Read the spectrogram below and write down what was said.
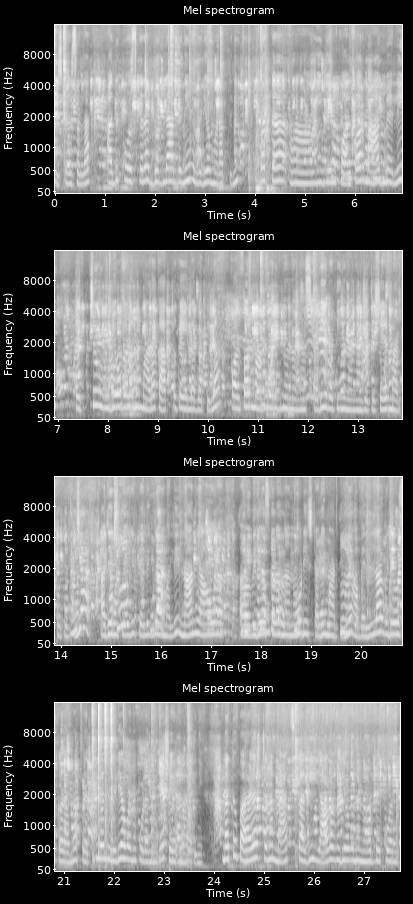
ಸಿಸ್ಟರ್ಸ್ ಎಲ್ಲ. ಅದಕ್ಕೋಸ್ಕರ ಬಿಡ್ಲಾರ್ದೇ ವಿಡಿಯೋ ಮಾಡಾಕ್ತೀನಿ. ಬಟ್ ಈಗೇನು ಕಾಲ್ ಫಾರ್ಮ್ ಆದಮೇಲೆ ಹೆಚ್ಚು ವಿಡಿಯೋಗಳನ್ನು ಮಾಡೋಕ್ಕಾಗ್ತದೆ ಇಲ್ಲ ಗೊತ್ತಿಲ್ಲ. ಕಾನ್ಫರ್ಮ್ ಆಗುವವರೆಗೂ ನನ್ನ ಸ್ಟಡಿ ರೊಟೀನ್ ನಾನು ನಿಮ್ಮ ಜೊತೆ ಶೇರ್ ಮಾಡ್ಕೋತಿದ್ದೀನಿ. ಅದೇ ರೀತಿಯಾಗಿ ಟೆಲಿಗ್ರಾಮಲ್ಲಿ ನಾನು ಯಾವ ವಿಡಿಯೋಸ್ಗಳನ್ನು ನೋಡಿ ಸ್ಟಡಿ ಮಾಡ್ತೀನಿ, ಅವೆಲ್ಲ ವಿಡಿಯೋಸ್ಗಳನ್ನು ಪ್ರತಿಯೊಂದು ವಿಡಿಯೋವನ್ನು ಕೂಡ ನಿಮಗೆ ಶೇರ್ ಮಾಡ್ತೀನಿ. ಮತ್ತು ಬಹಳಷ್ಟು ಜನ ಮ್ಯಾಥ್ಸ್ಗಾಗಿ ಯಾವ ವಿಡಿಯೋವನ್ನು ನೋಡಬೇಕು ಅಂತ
